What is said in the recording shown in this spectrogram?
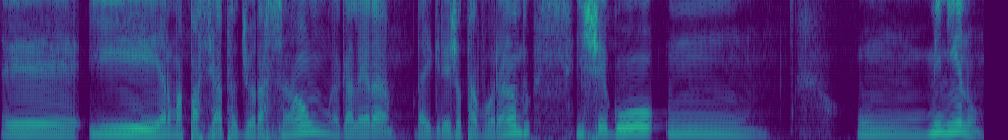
é, e era uma passeata de oração, a galera da igreja estava orando e chegou um, um menino,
